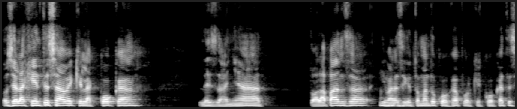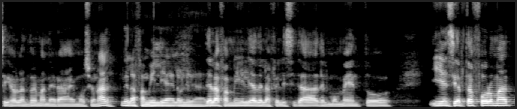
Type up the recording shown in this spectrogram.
O sea, la gente sabe que la coca les daña toda la panza y van a seguir tomando coca porque coca te sigue hablando de manera emocional. De la familia, de la unidad. De la familia, de la felicidad, del momento. Y en cierta forma,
